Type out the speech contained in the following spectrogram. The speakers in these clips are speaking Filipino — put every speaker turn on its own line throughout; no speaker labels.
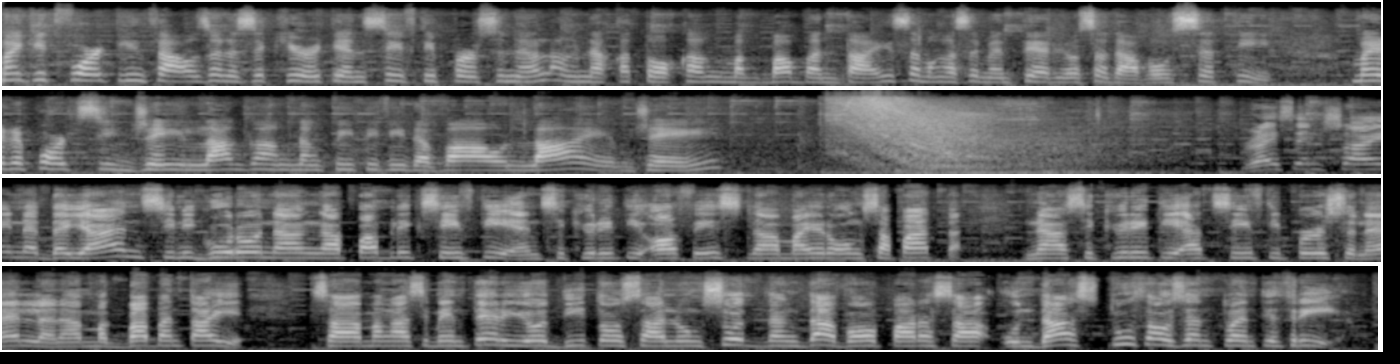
Mahigit 14,000 na security and safety personnel ang nakatokang magbabantay sa mga sementeryo sa Davao City. May report si Jay Lagang ng PTV Davao Live. Jay?
Rise and shine na Dayan, siniguro ng uh, Public Safety and Security Office na mayroong sapat na security at safety personnel na magbabantay sa mga sementeryo dito sa lungsod ng Davao para sa Undas 2023.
